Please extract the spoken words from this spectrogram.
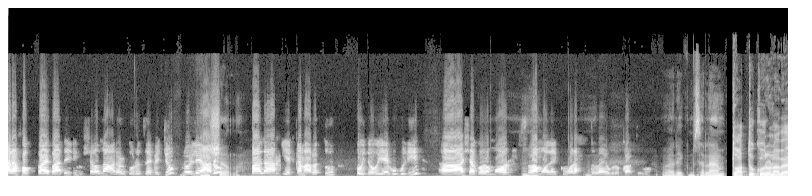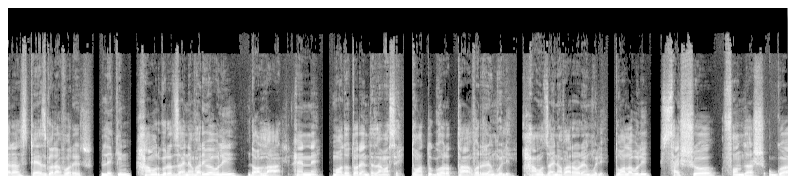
আর হক পাই বাদে ইনশাআল্লাহ আর গরো যাবে জো নইলে আরও বালা ইয়েকান আর তু হইদো ইয়াবো বলি আশা করো মোর আসসালামু আলাইকুম ওয়া রাহমাতুল্লাহি ওয়া বারাকাতুহু ওয়ালাইকুম সালাম তোমার তো করোনা ভাইরাস পরের লেকিন হামুর যাই না বলি? ডলার। হ্যাঁ নে মদতর এন্তেজাম আছে। তোমার তো ঘরত থা ভর রেং হলি হামত যাই না পারো রেং হলি তোমালা বলি চারশো পঞ্চাশ উগা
